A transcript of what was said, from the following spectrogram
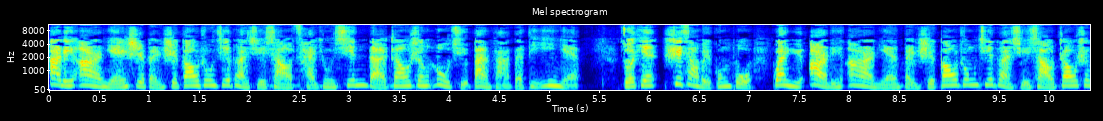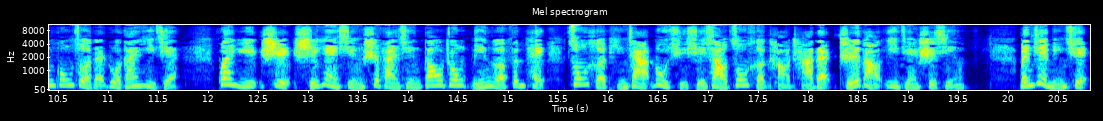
二零二二年是本市高中阶段学校采用新的招生录取办法的第一年。昨天，市教委公布关于二零二二年本市高中阶段学校招生工作的若干意见，关于市实验性示范性高中名额分配综合评价录取学校综合考察的指导意见试行。文件明确，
